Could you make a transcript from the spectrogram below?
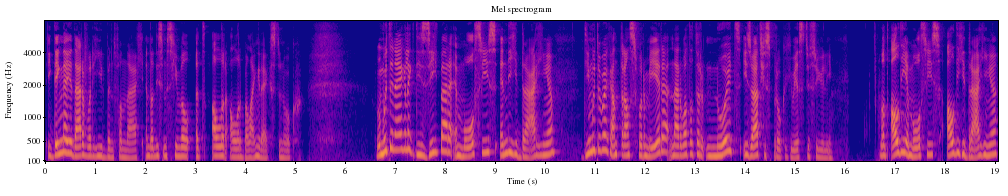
Ik denk dat je daarvoor hier bent vandaag. En dat is misschien wel het aller, allerbelangrijkste ook. We moeten eigenlijk die zichtbare emoties en die gedragingen, die moeten we gaan transformeren naar wat er nooit is uitgesproken geweest tussen jullie. Want al die emoties, al die gedragingen,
